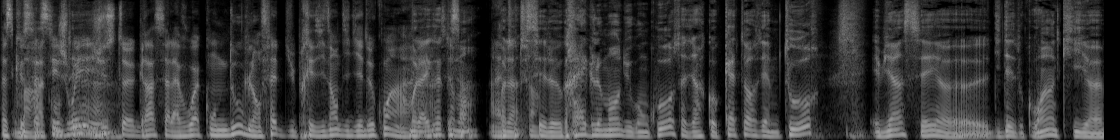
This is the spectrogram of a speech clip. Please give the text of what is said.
Parce que ça s'est joué euh, juste grâce à la voix compte double, en fait, du président Didier Decoing. Voilà, exactement. c'est Voilà, le règlement du concours, c'est-à-dire qu'au 14e tour, eh bien, c'est euh, Didier de Coin qui, euh,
